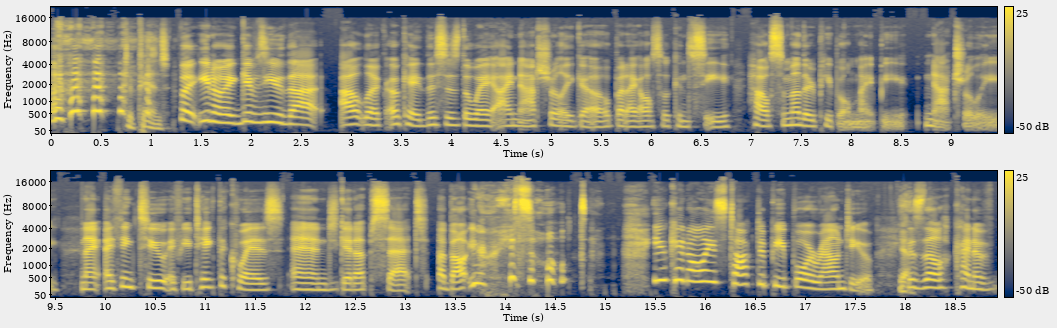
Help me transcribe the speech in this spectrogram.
Depends. But, you know, it gives you that outlook. Okay, this is the way I naturally go, but I also can see how some other people might be naturally. And I, I think, too, if you take the quiz and get upset about your result, you can always talk to people around you Yeah. because they'll kind of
